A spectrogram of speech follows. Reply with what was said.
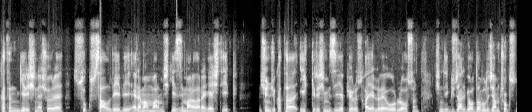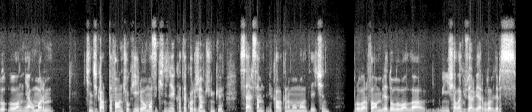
katın girişine. Şöyle Suksal diye bir eleman varmış. Gizli mağaralara geç deyip Üçüncü kata ilk girişimizi yapıyoruz. Hayırlı ve uğurlu olsun. Şimdi güzel bir oda bulacağım çok slotlu olan. Ya umarım ikinci katta falan çok hile olmaz. İkinci kata koruyacağım çünkü. Sersem kalkanım olmadığı için. Buralar falan bile dolu valla. İnşallah güzel bir yer bulabiliriz.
